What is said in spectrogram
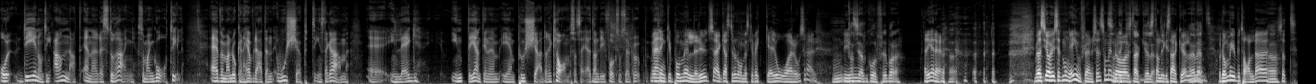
och det är någonting annat än en restaurang som man går till. Även om man då kan hävda att en oköpt Instagram-inlägg inte egentligen en- är en pushad reklam så att säga, utan det är folk som söker upp. Men, jag tänker på Mellerud så här gastronomiska vecka i år och sådär. Mm, det är ju- fast är alkoholfri bara. Ja, det är det. Men- Fast jag har ju sett många influencers som Som ändå dricker starköl. som dricker starköl. Ja. Och de är ju betalda Ja. så att...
